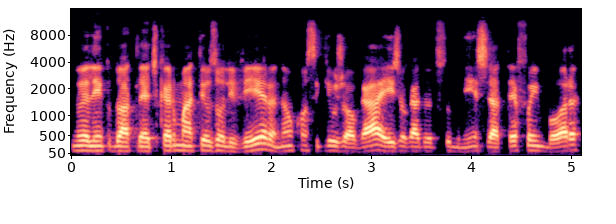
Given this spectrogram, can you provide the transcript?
no elenco do Atlético era o Matheus Oliveira, não conseguiu jogar, ex-jogador do Fluminense, já até foi embora.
